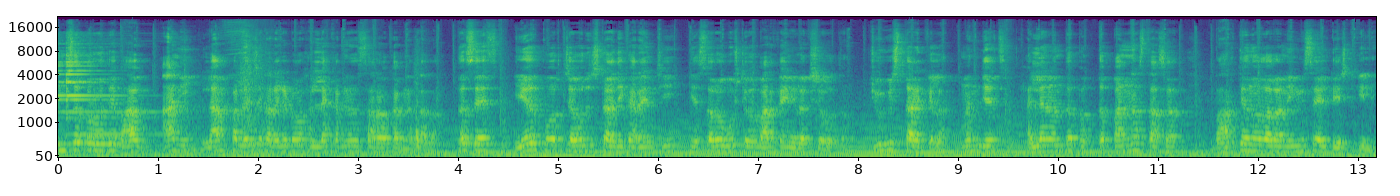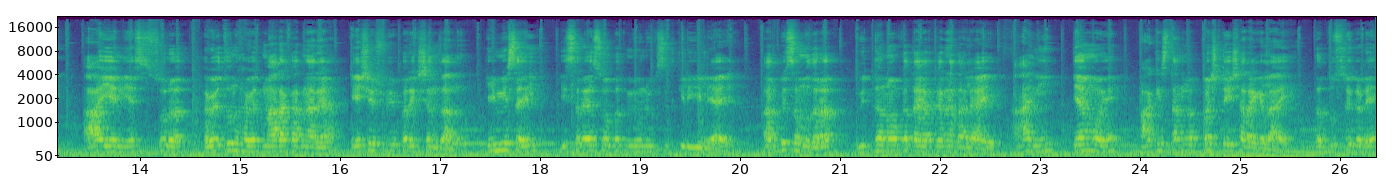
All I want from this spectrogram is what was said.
उंच पर्वते भाग आणि लांब पल्ल्याच्या टार्गेटवर हल्ला करण्याचा सराव करण्यात आला. तसेच एअरफोर्सच्या वरिष्ठ अधिकाऱ्यांची या सर्व गोष्टीवर बारकाईने लक्ष होतं. चोवीस तारखेला म्हणजेच हल्ल्यानंतर फक्त पन्नास तासात भारतीय नौदलाने मिसाईल टेस्ट केली. आय एन एस सुरत हवेतून हवेत मारा करणाऱ्या यशस्वी परीक्षण झालं. ही मिसाईल इस्रायल सोबत मिळून विकसित केली गेली आहे. अरबी समुद्रात युद्ध नौका तयार करण्यात आल्या आहेत आणि त्यामुळे पाकिस्तानला स्पष्ट इशारा केला आहे. तर दुसरीकडे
